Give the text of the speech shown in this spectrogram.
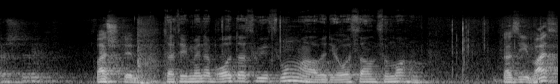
Das stimmt. Was stimmt? Dass ich meine Braut dazu gezwungen habe, die Aussagen zu machen. Dass Sie was?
